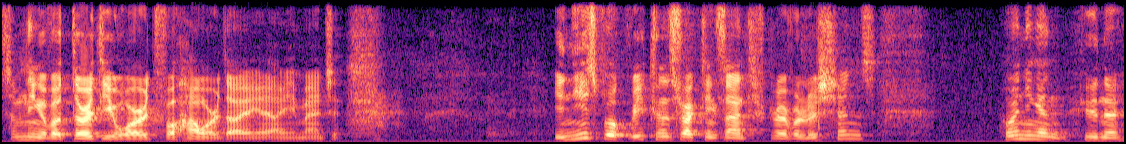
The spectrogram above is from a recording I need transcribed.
something of a dirty word for Howard, I, I imagine. In his book, Reconstructing Scientific Revolutions, Hoyningen-Huene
